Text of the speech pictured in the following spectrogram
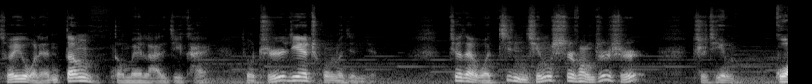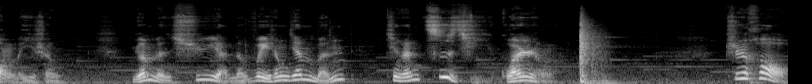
所以我连灯都没来得及开，就直接冲了进去。就在我尽情释放之时，只听“咣”的一声，原本虚掩的卫生间门竟然自己关上了。之后，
